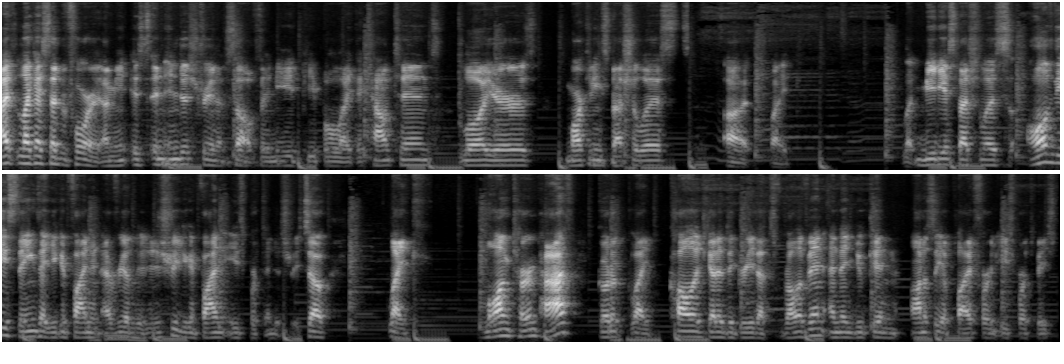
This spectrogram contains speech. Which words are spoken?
I like I said before, I mean it's an industry in itself. They need people like accountants, lawyers, marketing specialists, uh like like media specialists, all of these things that you can find in every other industry, you can find in the esports industry. So like long term path, go to like college, get a degree that's relevant, and then you can honestly apply for an esports based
